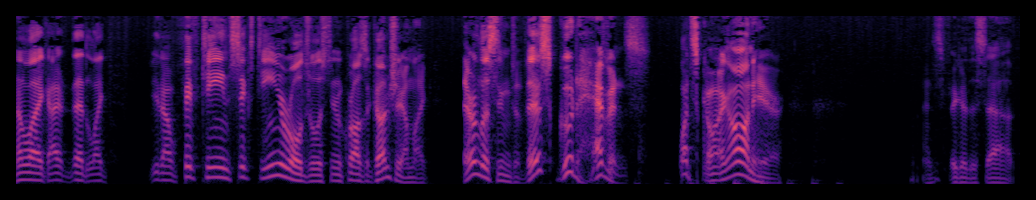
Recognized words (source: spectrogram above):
And like, I, that like, you know, 15, 16 year olds are listening across the country. I'm like, they're listening to this? Good heavens. What's going on here? I just figured this out.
